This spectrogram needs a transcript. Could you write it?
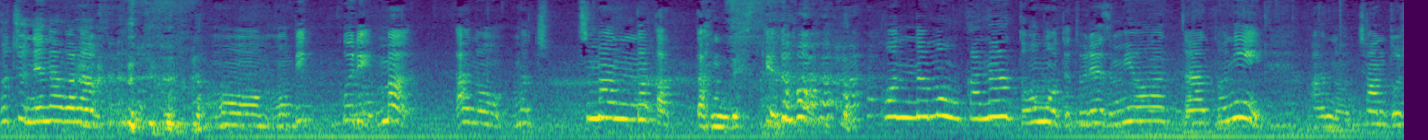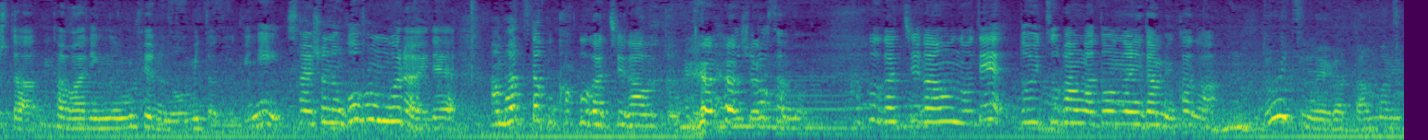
途中寝ながら もうもうびっくり。まああの、まあ、つつまんなかったんですけど こんなもんかなと思ってとりあえず見終わった後にあのちゃんとしたタワーリング・インフェルノを見た時に最初の5分ぐらいであ全く格が違うと。面白さの格が違うのでドイツ版がどんなにダメかが。ドイツの映画ってあんまり見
